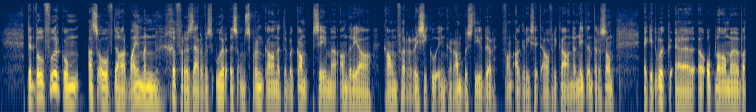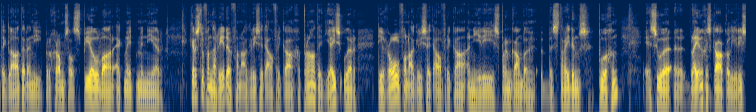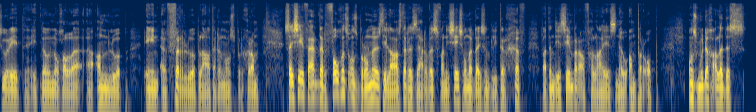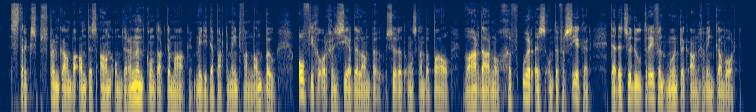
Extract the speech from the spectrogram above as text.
Dit wil voorkom asof daar baie min gifreserwes oor is om sprinkane te bekamp, sê me Andrea Kamfer, risiko en rampbestuurder van Agri Suid-Afrika. Nou net interessant, ek het ook uh, 'n uh, opname wat ek later in die program sal speel waar ek met meneer Christo van der Rede van Agri Suid-Afrika gepraat het juis oor die rol van Agri Suid-Afrika in hierdie sprinkaan bestrydingspoging. So uh, bly ingeskakel hierdie storie het het nou nogal 'n uh, aanloop en 'n verloop later in ons program. Sy sê verder, volgens ons bronne is die laaste reserve van die 600 000 liter gif wat in Desember afgelaai is, nou amper op. Ons moedig alle dus strik sprinkaan beamptes aan om dringend kontak te maak met die departement van landbou of die georganiseerde landbou sodat ons kan bepaal waar daar nog gif oor is om te verseker dat dit so doeltreffend moontlik aangewend kan word.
